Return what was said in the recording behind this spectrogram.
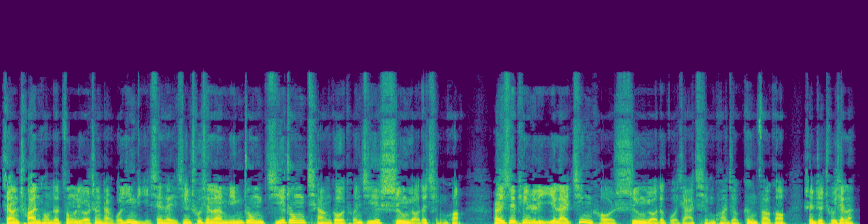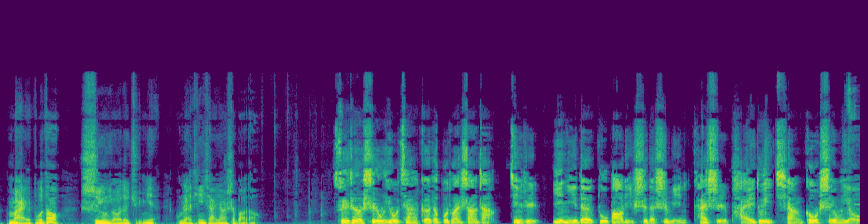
像传统的棕榈油生产国印尼，现在已经出现了民众集中抢购囤积食用油的情况。而一些平日里依赖进口食用油的国家，情况就更糟糕，甚至出现了买不到食用油的局面。我们来听一下央视报道。随着食用油价格的不断上涨，近日，印尼的都堡里市的市民开始排队抢购食用油，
